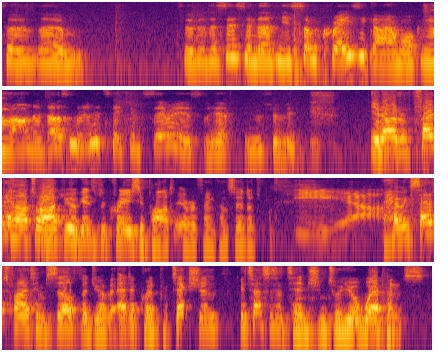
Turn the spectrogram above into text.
to the to the decision that he's some crazy guy walking around that doesn't really take him seriously usually. You know, it's pretty hard to argue against the crazy part, everything considered. Yeah. Having satisfied himself that you have adequate protection, he turns his attention to your weapons.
